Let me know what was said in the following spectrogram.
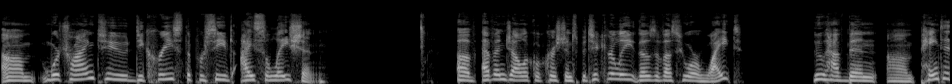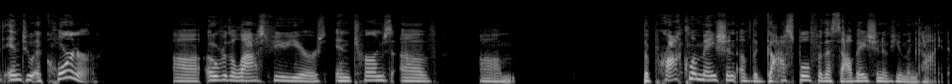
Um, we're trying to decrease the perceived isolation of evangelical Christians, particularly those of us who are white, who have been um, painted into a corner uh, over the last few years in terms of um, the proclamation of the gospel for the salvation of humankind.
